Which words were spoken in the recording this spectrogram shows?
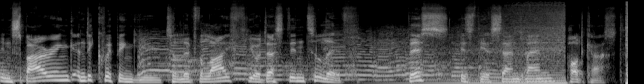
inspiring and equipping you to live the life you're destined to live. This is the Ascend Men podcast.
